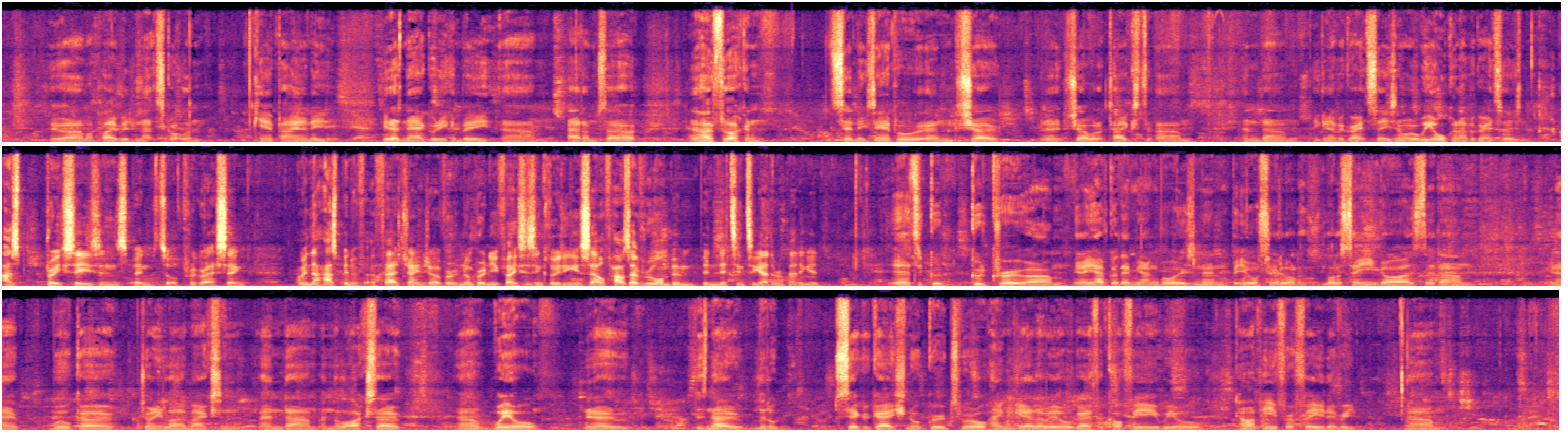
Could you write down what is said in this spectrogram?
who I played with in that Scotland campaign, and he he doesn't know how good he can be, Adam. So and hopefully I can set an example and show you know show what it takes to, um, and um, he can have a great season or we all can have a great season as pre-season's been sort of progressing I mean there has been a, a fair changeover a number of new faces including yourself how's everyone been, been knitting together and bedding in yeah it's a good good crew um, you know you have got them young boys and then but you also got a lot of lot of senior guys that um, you know Wilco Jonny Lomax and and, um, and the like so uh, we all you know, there's no little segregation or groups. We're all hanging together. We all go for coffee. We all come up here for a feed every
